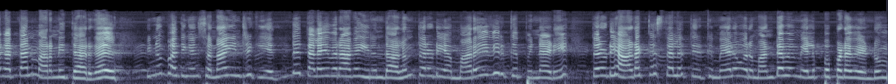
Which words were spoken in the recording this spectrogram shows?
ஏழையாகத்தான் மரணித்தார்கள். இன்னும் பார்த்தீங்கன்னு சொன்னால் இன்றைக்கு எந்த தலைவராக இருந்தாலும் தன்னுடைய மறைவிற்கு பின்னாடி தன்னுடைய அடக்க ஸ்தலத்திற்கு மேலே ஒரு மண்டபம் எழுப்பப்பட வேண்டும்.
